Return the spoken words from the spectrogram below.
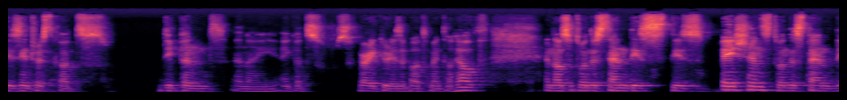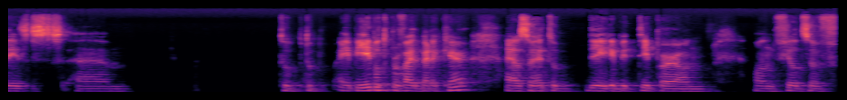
this interest got deepened and I, I got very curious about mental health. And also to understand these these patients to understand these um, to, to be able to provide better care i also had to dig a bit deeper on on fields of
